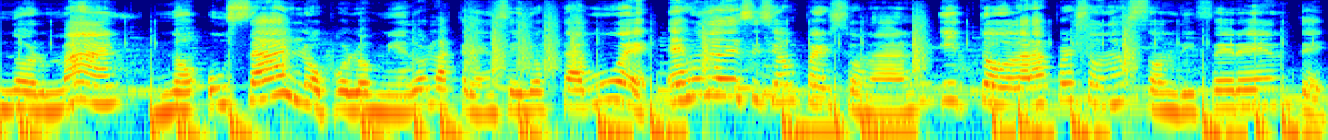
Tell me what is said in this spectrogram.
normal no usarlo por los miedos, las creencias y los tabúes. Es una decisión personal y todas las personas son diferentes.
